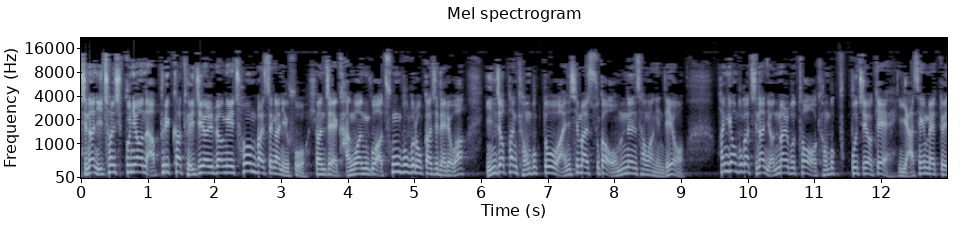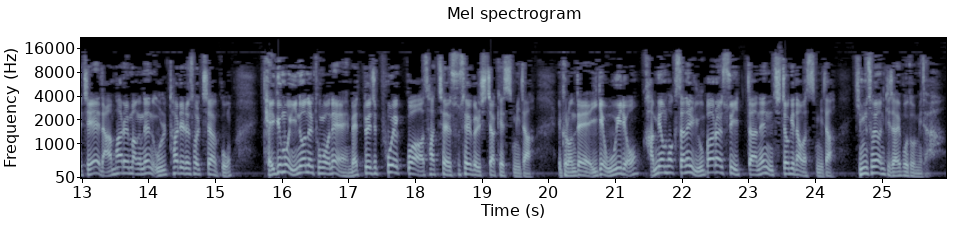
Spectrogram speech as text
지난 2019년 아프리카 돼지열병이 처음 발생한 이후 현재 강원과 충북으로까지 내려와 인접한 경북도 안심할 수가 없는 상황인데요. 환경부가 지난 연말부터 경북 북부 지역에 야생 멧돼지의 남하를 막는 울타리를 설치하고 대규모 인원을 동원해 멧돼지 포획과 사체 수색을 시작했습니다. 그런데 이게 오히려 감염 확산을 유발할 수 있다는 지적이 나왔습니다. 김소연 기자의 보도입니다.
